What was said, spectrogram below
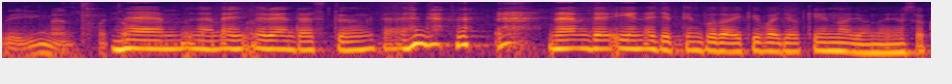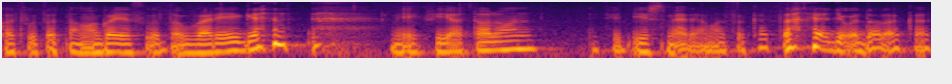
végigment? Vagy nem, nem, egy, rendeztünk, de, de, nem, de én egyébként Bodaiki vagyok, én nagyon-nagyon sokat futottam a Gajaszúrtokban régen, még fiatalon, úgyhogy ismerem azokat a hegyoldalakat.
